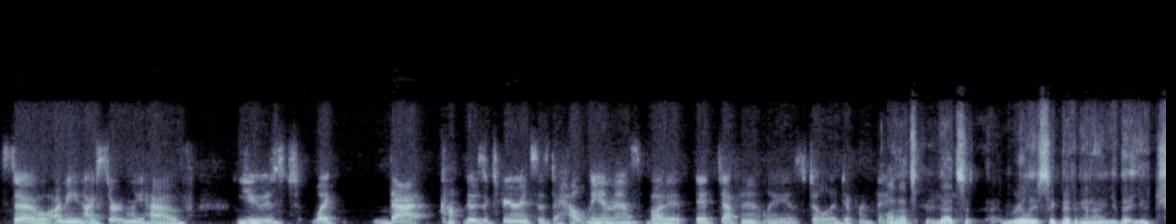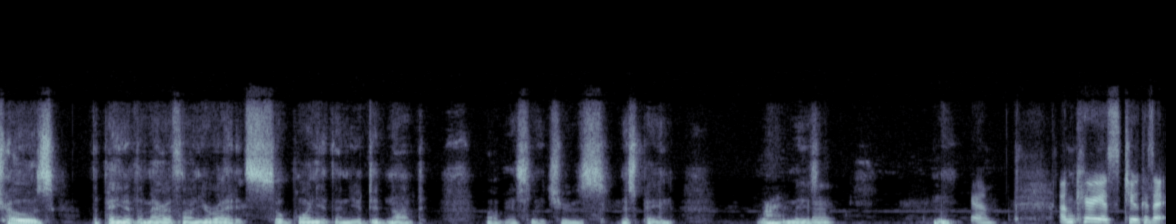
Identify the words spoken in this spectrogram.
So, I mean, I certainly have used like that those experiences to help me in this, but it it definitely is still a different thing. Well, that's that's really significant I- that you chose the pain of the marathon. You're right; it's so poignant, and you did not obviously choose this pain. right. Amazing. I'm curious too, because I,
